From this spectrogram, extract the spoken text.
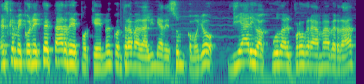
Es que me conecté tarde porque no encontraba la línea de Zoom. Como yo diario acudo al programa, ¿verdad?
